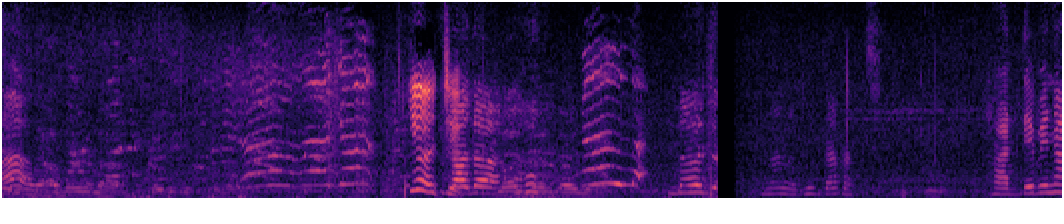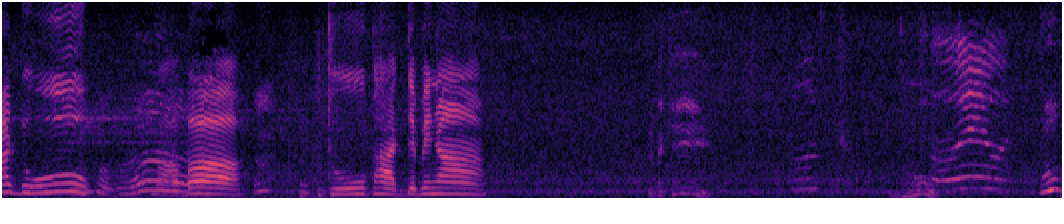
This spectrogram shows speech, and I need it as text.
হ্যাঁ, বাবা। কি হচ্ছে দাদা। দাদা। না না ধূপ দেখাচ্ছি। হাত দেবে না ধূপ বাবা ধূপ হাত দেবে না। এটা কি? ধূপ ধূপ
